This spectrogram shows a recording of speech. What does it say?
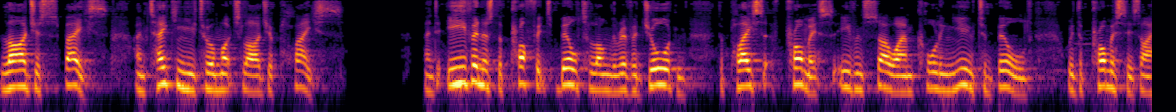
larger space. I'm taking you to a much larger place. And even as the prophets built along the river Jordan, the place of promise, even so I am calling you to build with the promises I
